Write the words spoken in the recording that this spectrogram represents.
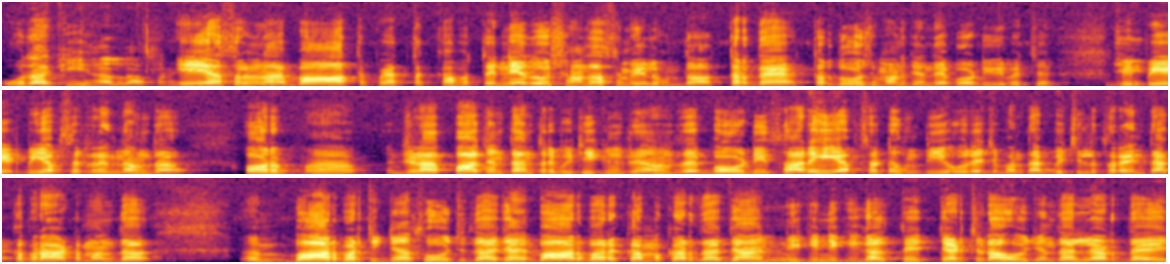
ਉਹਦਾ ਕੀ ਹੱਲ ਆਪਣੇ ਇਹ ਅਸਲ ਨਾਲ ਬਾਤ ਪਿੱਤ ਕਫ ਤਿੰਨੇ ਦੋਸ਼ਾਂ ਦਾ ਸਮੇਲ ਹੁੰਦਾ। ਤਰਦੈ ਤਰਦੋਸ਼ ਬਣ ਜਾਂਦੇ ਬੋਡੀ ਦੇ ਵਿੱਚ ਵੀ ਪੇਟ ਵੀ ਅਪਸੈਟ ਰਹਿੰਦਾ ਹੁੰਦਾ ਔਰ ਜਿਹੜਾ ਪਾਚਨ ਤੰਤਰ ਵੀ ਠੀਕ ਨਹੀਂ ਰਹਿੰਦਾ ਹੁੰਦਾ ਬੋਡੀ ਸਾਰੀ ਹੀ ਅਪਸੈਟ ਹੁੰਦੀ ਹੈ ਉਹਦੇ ਚ ਬੰਦਾ ਵਿਚਲਤ ਰਹਿੰਦਾ ਘਬਰਾਹਟ ਮੰਨਦਾ ਬਾਰ-ਬਾਰ ਚੀਜ਼ਾਂ ਸੋਚਦਾ ਜਾਂ ਬਾਰ-ਬਾਰ ਕੰਮ ਕਰਦਾ ਜਾਂ ਨਿੱਕੀ ਨਿੱਕੀ ਗੱਲ ਤੇ ਚੜਚੜਾ ਹੋ ਜਾਂਦਾ ਲੜਦਾ ਹੈ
